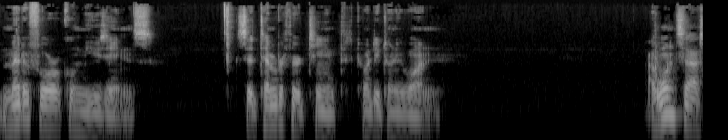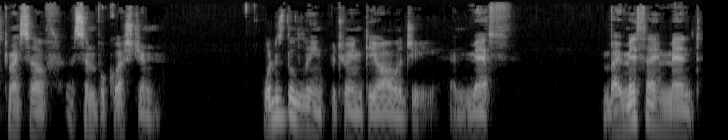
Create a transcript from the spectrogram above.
Metaphorical Musings, September 13th, 2021. I once asked myself a simple question What is the link between theology and myth? By myth I meant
